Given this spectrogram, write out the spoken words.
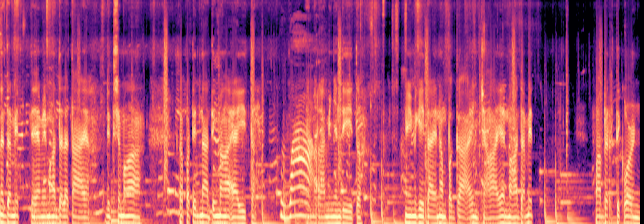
na damit. Kaya may mga dala tayo. Dito sa mga kapatid nating mga aita. Wow. Marami niyan dito. Mimigay tayo ng pagkain. Tsaka yan, mga damit. Poverty corn.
